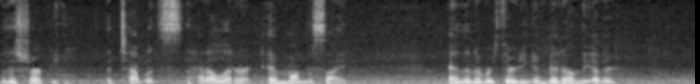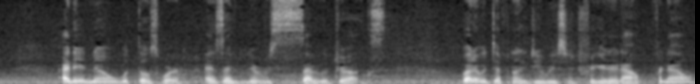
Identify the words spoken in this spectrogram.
with a sharpie. The tablets had a letter M on the side and the number 30 embedded on the other. I didn't know what those were, as I've never with drugs, but I would definitely do research to figure it out. For now,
